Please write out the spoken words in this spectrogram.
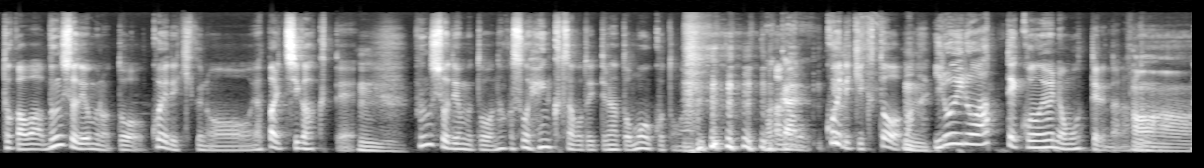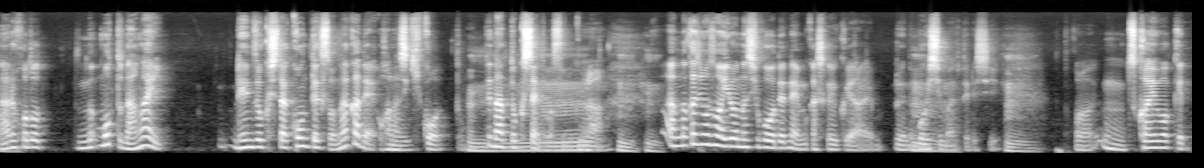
とかは文章で読むのと声で聞くのやっぱり違くて、うん。文章で読むとなんかすごい偏屈なこと言ってるなと思うことが わかる。声で聞くとうん。まあいろいろあってこのように思ってるんだなと。なるほど。のもっと長い連続したコンテクストの中でお話聞こうと思って納得したりとかするから、うんうんあの中島さんはいろんな手法でね昔からよくやられるんでうん Voicy もやってるし、うん。だから、うん、使い分け、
